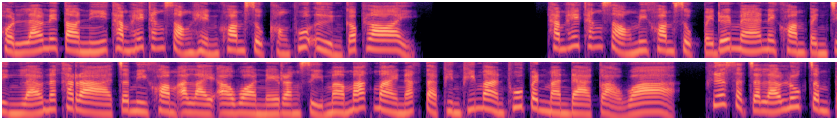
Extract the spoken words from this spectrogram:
ผลแล้วในตอนนี้ทำให้ทั้งสองเห็นความสุขของผู้อื่นก็พลอยทำให้ทั้งสองมีความสุขไปด้วยแม้ในความเป็นจริงแล้วนัคราจะมีความอาลัยอาวรณ์ในรังสีมามากมายนักแต่พินพิมานผู้เป็นมารดากล่าวว่า เพื่อสัจจะแล้วลูกจำเป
